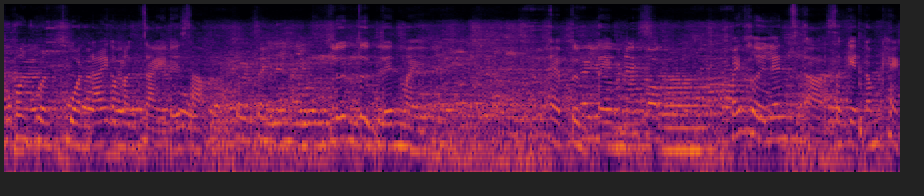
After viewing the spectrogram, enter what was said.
ทุกคนควรควรได้กำลังใจได้วยซ้ำลื่นตื่นเต้นไหม ตื่นเต้นไม่เคยเล่นอ่าสเก็ตน้ำแข็ง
